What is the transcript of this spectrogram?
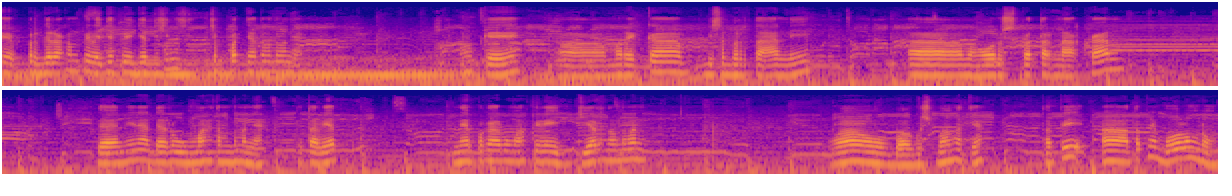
kayak pergerakan villager villager di sini cepat ya teman-teman ya oke eh, mereka bisa bertani eh, mengurus peternakan. Dan ini ada rumah teman-teman ya. Kita lihat ini apakah rumah villager teman-teman? Wow bagus banget ya. Tapi uh, atapnya bolong dong.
